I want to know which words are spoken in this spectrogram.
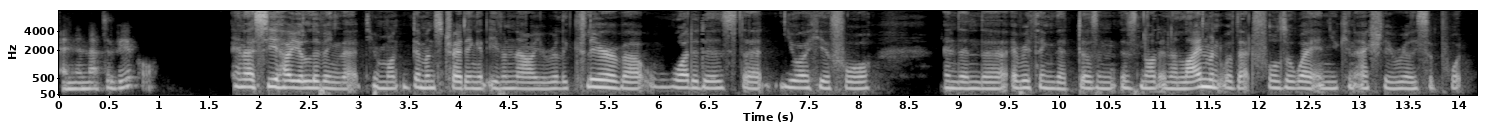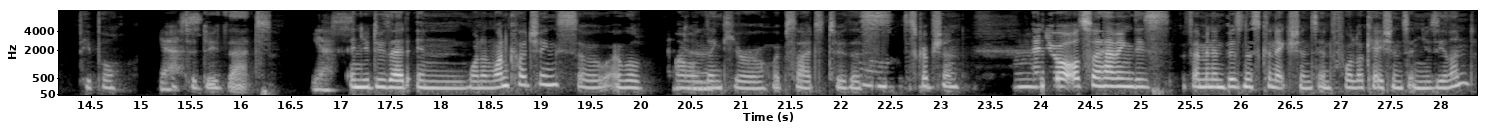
And then that's a vehicle. And I see how you're living that. You're demonstrating it even now. You're really clear about what it is that you are here for. And then the everything that doesn't is not in alignment with that falls away and you can actually really support people yes. to do that. Yes. And you do that in one-on-one coaching. So I will I will link your website to this mm. description. Mm. And you're also having these feminine business connections in four locations in New Zealand.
